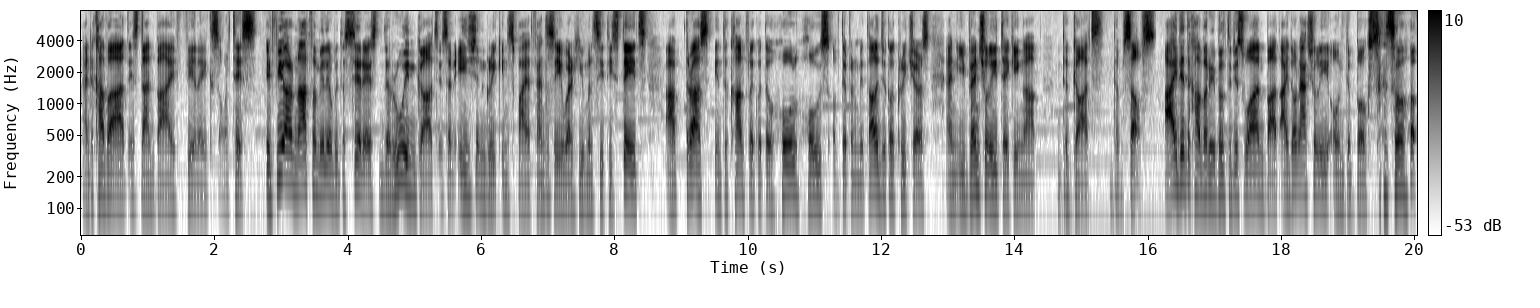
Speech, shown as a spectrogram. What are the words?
and the cover art is done by Felix Ortiz. If you are not familiar with the series, The Ruin Gods is an ancient Greek-inspired fantasy where human city-states are thrust into conflict with a whole host of different mythological creatures and eventually taking up the gods themselves. I did the cover reveal to this one, but I don't actually own the books, so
